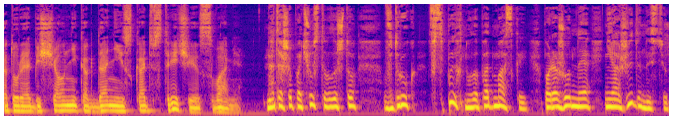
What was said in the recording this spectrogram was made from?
который обещал никогда не искать встречи с вами. Наташа почувствовала, что вдруг вспыхнула под маской, пораженная неожиданностью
